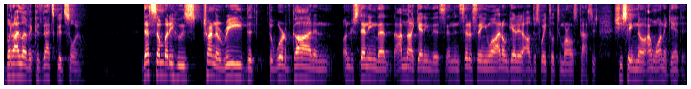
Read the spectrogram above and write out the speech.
But I love it because that's good soil that's somebody who's trying to read the, the Word of God and understanding that I'm not getting this. And instead of saying, well, I don't get it, I'll just wait till tomorrow's passage, she's saying, no, I want to get it.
